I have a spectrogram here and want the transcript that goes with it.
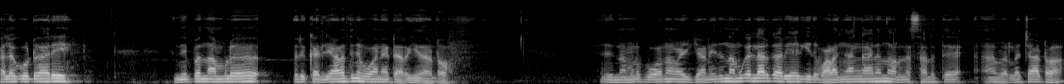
ഹലോ കൂട്ടുകാരെ ഇന്നിപ്പം നമ്മൾ ഒരു കല്യാണത്തിന് പോകാനായിട്ട് ഇറങ്ങിയതാണ് കേട്ടോ ഇത് നമ്മൾ പോകുന്ന വഴിക്കാണ്. ഇത് നമുക്ക് എല്ലാവർക്കും അറിയാമായിരിക്കും ഇത് വളഞ്ഞാങ്കാനം എന്ന് പറഞ്ഞ സ്ഥലത്തെ വെള്ളച്ചാട്ടമാണ്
